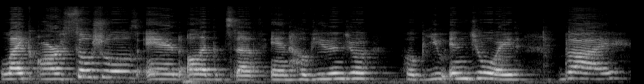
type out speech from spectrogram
like our socials and all that good stuff. And hope you enjoy. Hope you enjoyed. Bye.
